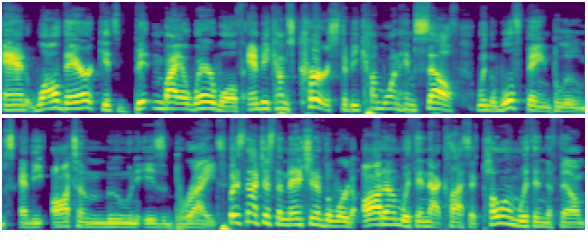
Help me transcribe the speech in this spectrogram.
and while there, gets bitten by a werewolf and becomes cursed to become one himself when the wolfbane blooms and the autumn moon is bright. But it's not just the mention of the word autumn within that classic poem within the film,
